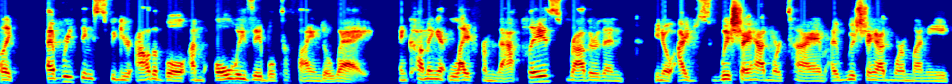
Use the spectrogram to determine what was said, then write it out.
like everything's figure outable. I'm always able to find a way and coming at life from that place rather than you know i just wish i had more time i wish i had more money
